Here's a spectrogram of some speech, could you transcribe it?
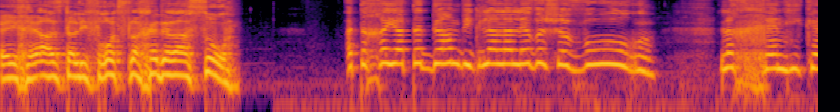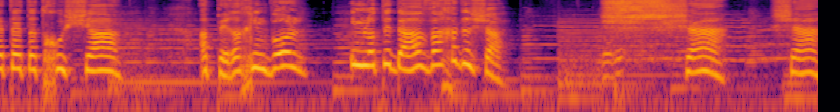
איך העזת לפרוץ לחדר האסור? אתה חיית אדם בגלל הלב השבור. לכן הכית את התחושה. הפרח ינבול, אם לא תדע אהבה חדשה. שעה, שעה.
